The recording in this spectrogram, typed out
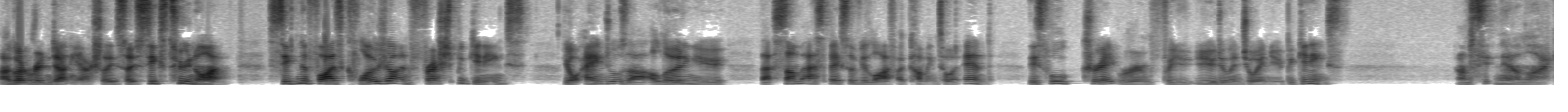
I got it written down here actually. So 629 signifies closure and fresh beginnings. Your angels are alerting you that some aspects of your life are coming to an end. This will create room for you to enjoy new beginnings. I'm sitting there, I'm like,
